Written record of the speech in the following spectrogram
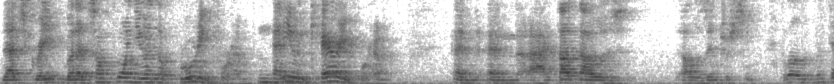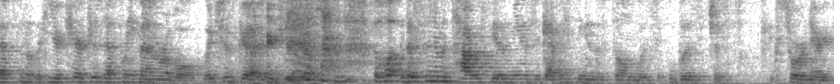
that's great. But at some point, you end up rooting for him Mhm. and even caring for him, and and I thought that was that was interesting. Well, it was definitely your character is definitely memorable, which is good. Thank you. Yes. The, whole, the cinematography, the music, everything in the film was was just extraordinary.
